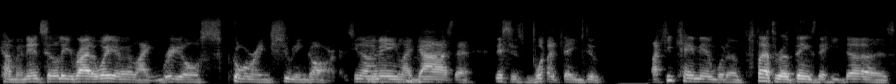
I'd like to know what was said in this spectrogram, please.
coming into the league right away are like real scoring shooting guards. You know what I mean? Like mm-hmm. guys that this is what they do. Like he came in with a plethora of things that he does,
